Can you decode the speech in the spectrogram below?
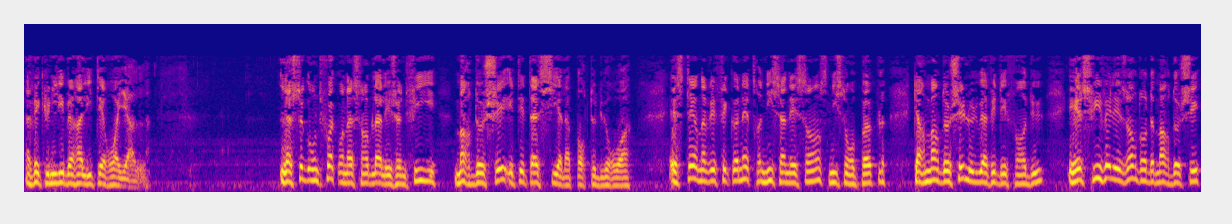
avec une libéralité royale. La seconde fois qu'on assembla les jeunes filles, Mardoché était assis à la porte du roi. Esther n'avait fait connaître ni sa naissance, ni son peuple, car Mardoché le lui avait défendu, et elle suivait les ordres de Mardoché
